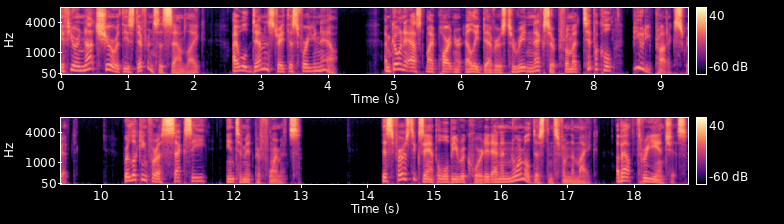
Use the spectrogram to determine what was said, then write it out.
If you are not sure what these differences sound like, I will demonstrate this for you now. I'm going to ask my partner Ellie Devers to read an excerpt from a typical beauty product script. We're looking for a sexy, intimate performance. This first example will be recorded at a normal distance from the mic, about 3 inches.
